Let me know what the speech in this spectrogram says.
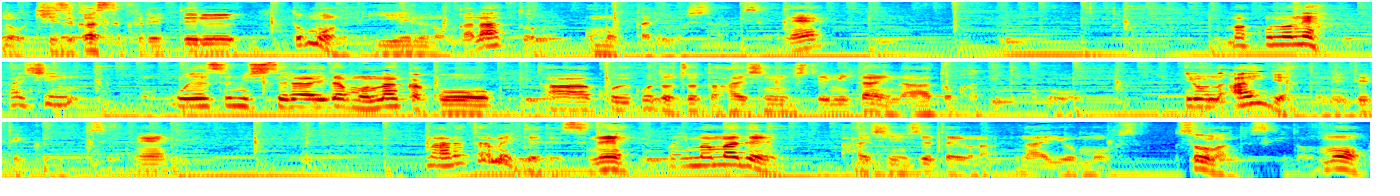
のを気づかせてくれてるとも、ね、言えるのかなと思ったりもしたんですよね。まあ、このね配信お休みしてる間もなんかこうああこういうことをちょっと配信してみたいなとかってこういろんなアイデアってね出てくるんですよね。まあ、改めてですね、まあ、今まで配信してたような内容もそうなんですけども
